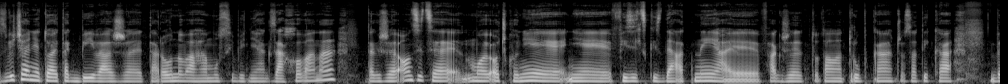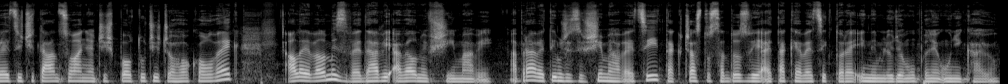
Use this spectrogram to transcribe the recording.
Zvyčajne to aj tak býva, že tá rovnováha musí byť nejak zachovaná, takže on síce, môj očko nie je, nie je fyzicky zdátny a je fakt, že totálna trúbka, čo sa týka veci, či tancovania, či športu, či čohokoľvek, ale je veľmi zvedavý a veľmi všímavý. A práve tým, že si všíma veci, tak často sa dozvie aj také veci, ktoré iným ľuďom úplne unikajú.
